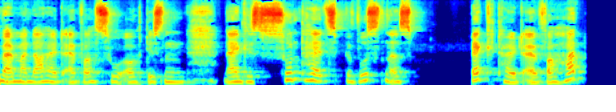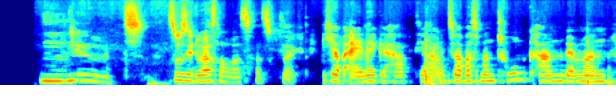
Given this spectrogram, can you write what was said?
Weil man da halt einfach so auch diesen na, gesundheitsbewussten Aspekt halt einfach hat. Mhm. Gut. Susi, du hast noch was, hast du gesagt. Ich habe eine gehabt, ja. Und zwar, was man tun kann, wenn man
